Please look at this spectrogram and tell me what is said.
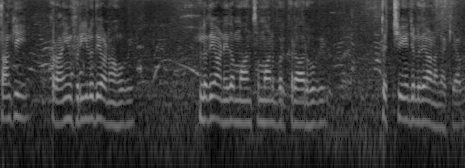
ਤਾਂ ਕਿ ਕ੍ਰਾਈਮ ਫ੍ਰੀ ਲੁਧਿਆਣਾ ਹੋਵੇ, ਲੁਧਿਆਣੇ ਦਾ ਮਾਨ ਸਨਮਾਨ ਬਰਕਰਾਰ ਹੋਵੇ ਤੇ ਚੇਂਜ ਲੁਧਿਆਣਾ ਲੈ ਕੇ ਆਵੇ।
